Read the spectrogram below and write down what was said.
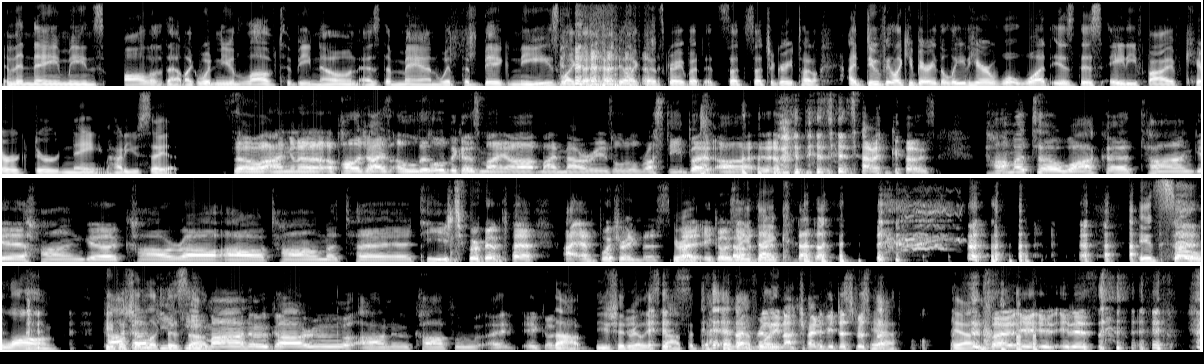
And the name means all of that. Like, wouldn't you love to be known as the man with the big knees? Like, that, I feel like that's great, but it's such such a great title. I do feel like you buried the lead here. What what is this 85 character name? How do you say it? So I'm gonna apologize a little because my uh, my Maori is a little rusty, but uh, this is how it goes. Tamata waka tange hanga kara ao tamata ti turipa. I am butchering this, You're but right. it goes Oh, on. you that, think? that, that, It's so long. People should look this up. Manu garu anu kapu. I- It goes Stop. on. You should really stop at that, at and I'm really not trying to be disrespectful. Yeah. but it, it, it is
